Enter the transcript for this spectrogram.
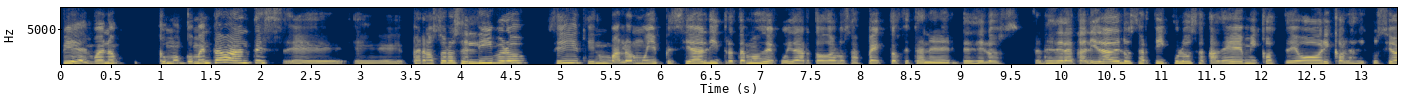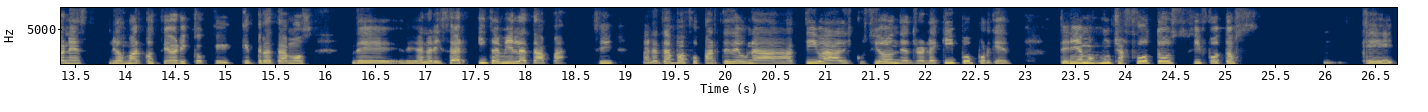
Bien, bueno, como comentaba antes, eh, eh, para nosotros el libro ¿sí? tiene un valor muy especial y tratamos de cuidar todos los aspectos que están en él, desde, los, desde la calidad de los artículos académicos, teóricos, las discusiones, los marcos teóricos que, tratamos de, analizar y también la tapa. ¿sí? La tapa fue parte de una activa discusión dentro del equipo porque teníamos muchas fotos, ¿sí? fotos que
